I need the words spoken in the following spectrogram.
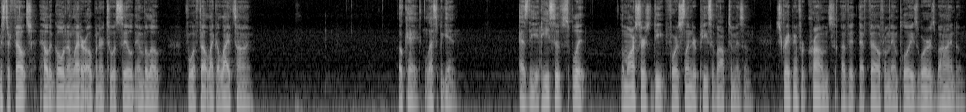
Mr. Felch held a golden letter opener to a sealed envelope for what felt like a lifetime. Okay, let's begin. As the adhesive split, Lamar searched deep for a slender piece of optimism, scraping for crumbs of it that fell from the employee's words behind him.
